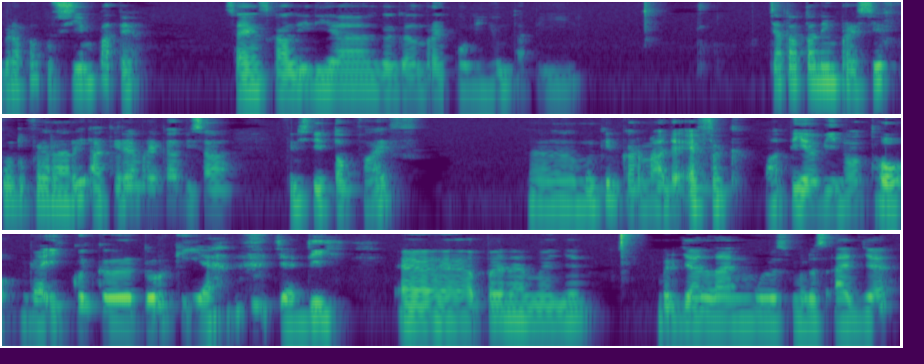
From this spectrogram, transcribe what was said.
berapa? Posisi 4 ya. Sayang sekali dia gagal meraih podium tapi catatan impresif untuk Ferrari akhirnya mereka bisa finish di top 5 Uh, mungkin karena ada efek Matia Binoto nggak ikut ke Turki ya. Jadi uh, apa namanya berjalan mulus-mulus aja.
